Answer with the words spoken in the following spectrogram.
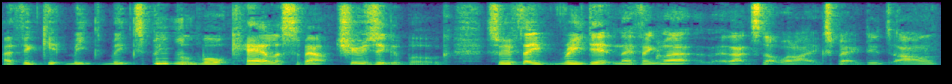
I think it makes, makes people mm-hmm. more careless about choosing a book. So if they read it and they think, well, that's not what I expected, I'll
